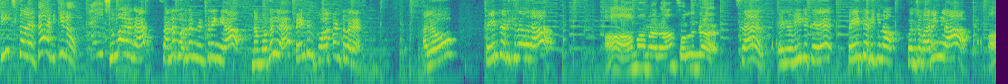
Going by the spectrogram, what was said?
பீச் கலர் தான் அடிக்கணும். சும்மா இருங்க. சண்டை போடுறத நிறுத்துறீங்களா? நான் முதல்ல பெயிண்டருக்கு கால் பண்ணிட்டு வரேன். ஹலோ பெயிண்ட் அடிக்கிறவரா? ஆ ஆமா மேடம் சொல்லுங்க. சார் எங்க வீட்டுக்கு பெயிண்ட் அடிக்கணும். கொஞ்சம் வரீங்களா? ஆ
